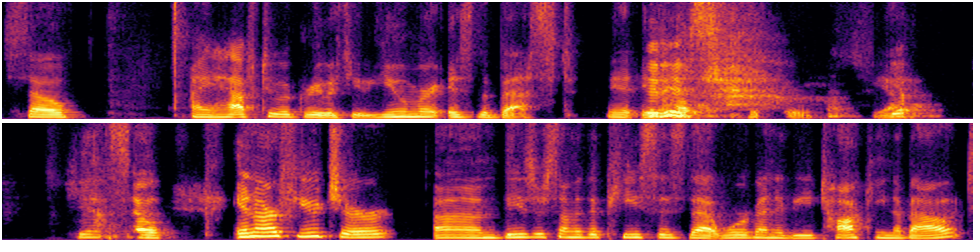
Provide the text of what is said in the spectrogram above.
So I have to agree with you. Humor is the best. it, it, it is. Yeah. Yep. Yeah. So in our future, um, these are some of the pieces that we're going to be talking about.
